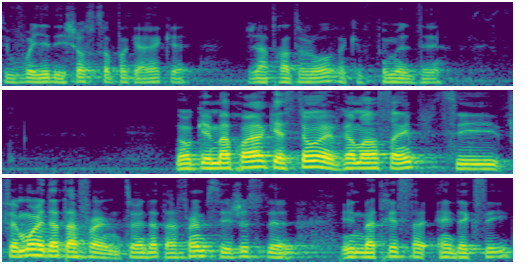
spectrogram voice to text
si vous voyez des choses qui ne sont pas correctes, j'apprends toujours, vous pouvez me le dire. Donc, euh, ma première question est vraiment simple, c'est fais-moi un data frame. Tu sais, un data frame, c'est juste une matrice indexée.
